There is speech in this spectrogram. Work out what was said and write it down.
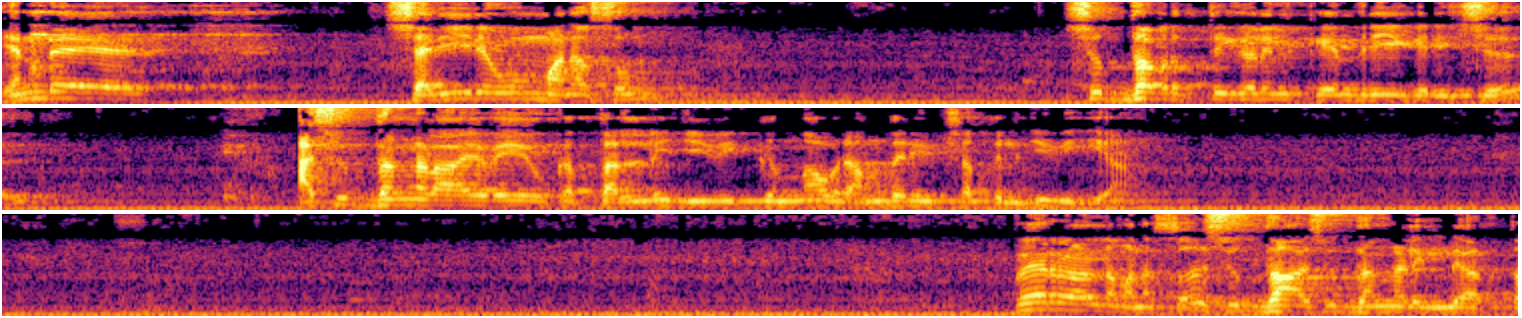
എന്റെ ശരീരവും മനസ്സും ശുദ്ധവൃത്തികളിൽ കേന്ദ്രീകരിച്ച് അശുദ്ധങ്ങളായവയൊക്കെ തള്ളി ജീവിക്കുന്ന ഒരു അന്തരീക്ഷത്തിൽ ജീവിക്കുകയാണ്. വേറൊരാളുടെ മനസ്സ് ശുദ്ധാശുദ്ധങ്ങളില്ലാത്ത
